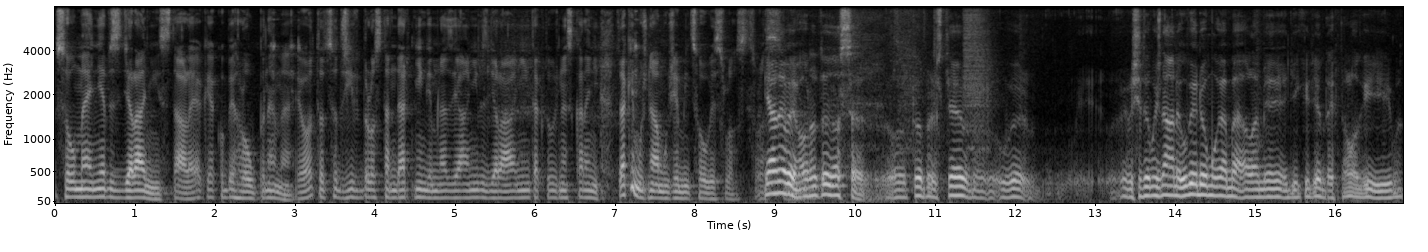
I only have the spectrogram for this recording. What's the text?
jsou méně vzdělaní stále, jak jakoby hloupneme. Jo? To, co dřív bylo standardní gymnaziální vzdělání, tak to už dneska není. To taky možná může mít souvislost. Vlastně. Já nevím, ono to zase, ono to prostě, my si to možná neuvědomujeme, ale my díky těm technologiím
